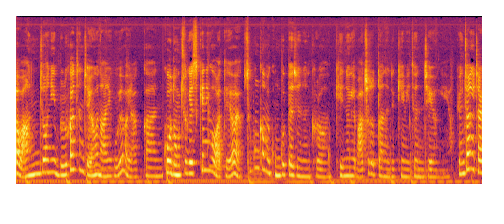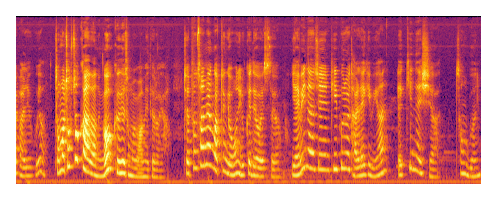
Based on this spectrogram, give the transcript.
생각보다 완전히 물 같은 제형은 아니고요. 약간 고농축의 스킨인 것 같아요. 수분감을 공급해주는 그런 기능에 맞춰줬다는 느낌이 드는 제형이에요. 굉장히 잘 발리고요. 정말 촉촉하다는 거? 그게 정말 마음에 들어요. 제품 설명 같은 경우는 이렇게 되어 있어요. 예민해진 피부를 달래기 위한 에키네시아 성분,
